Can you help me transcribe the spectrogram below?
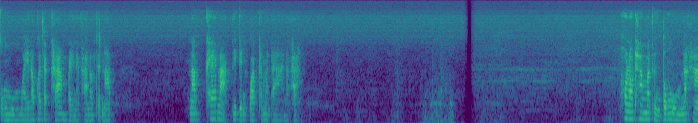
ตรงมุมไว้เราก็จะข้ามไปนะคะ เราจะนับ นับแค่หลักที่เป็นกวักธรรมดานะคะพอเราทำมาถึงตรงมุมนะคะ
